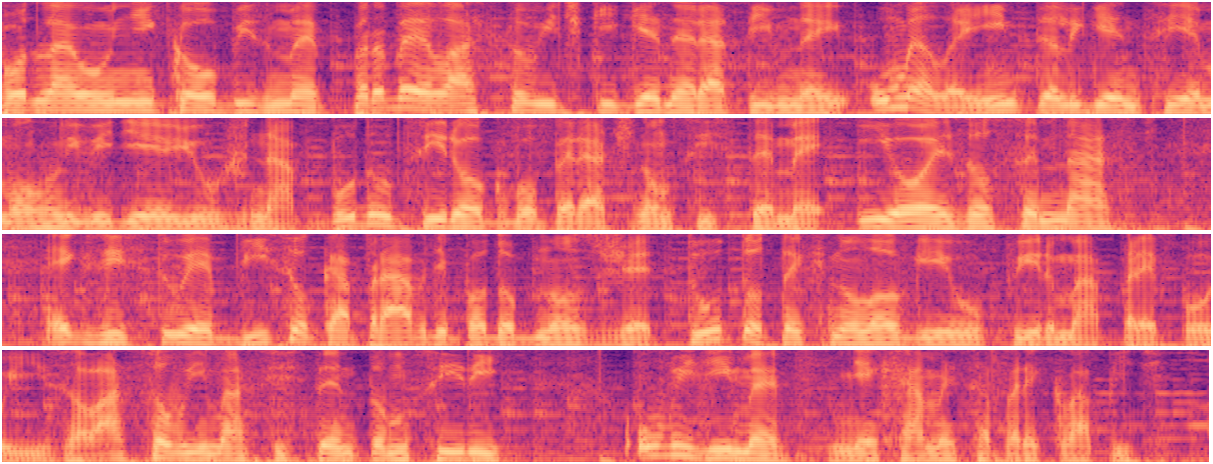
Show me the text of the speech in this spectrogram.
Podľa únikov by sme prvé lastovičky generatívnej umelej inteligencie mohli vidieť už na budúci rok v operačnom systéme iOS 18. Existuje vysoká pravdepodobnosť, že túto technológiu firma prepojí s hlasovým asistentom Siri. Uvidíme, necháme sa prekvapiť.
